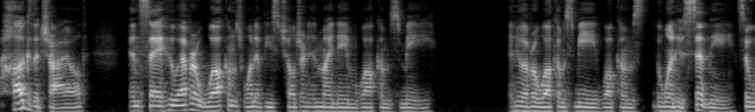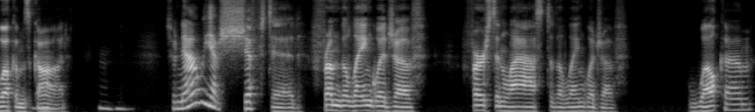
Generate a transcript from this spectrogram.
hug the child and say, Whoever welcomes one of these children in my name welcomes me. And whoever welcomes me welcomes the one who sent me. So welcomes Mhm. God. Mhm. So now we have shifted from the language of first and last to the language of welcome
